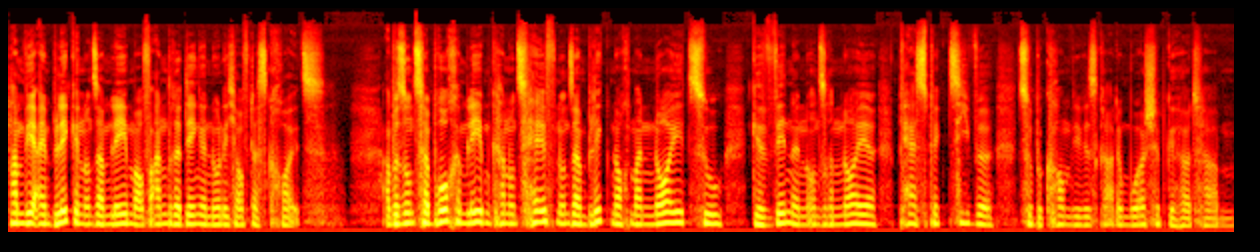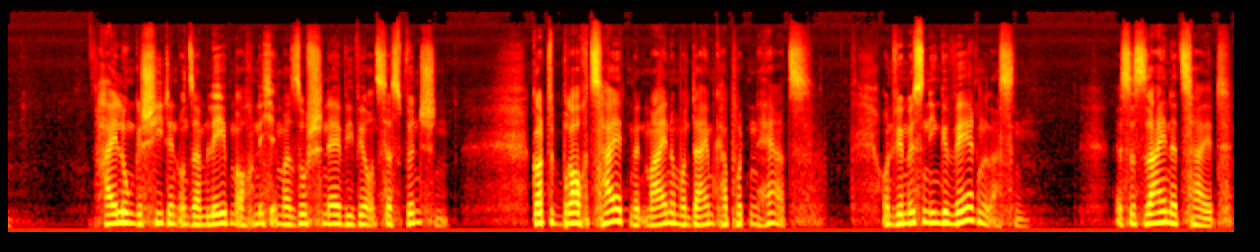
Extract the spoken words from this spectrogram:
haben wir einen Blick in unserem Leben auf andere Dinge, nur nicht auf das Kreuz. Aber so ein Zerbruch im Leben kann uns helfen, unseren Blick nochmal neu zu gewinnen, unsere neue Perspektive zu bekommen, wie wir es gerade im Worship gehört haben. Heilung geschieht in unserem Leben auch nicht immer so schnell, wie wir uns das wünschen. Gott braucht Zeit mit meinem und deinem kaputten Herz. Und wir müssen ihn gewähren lassen. Es ist seine Zeit,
